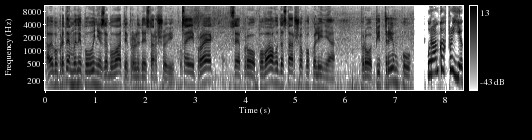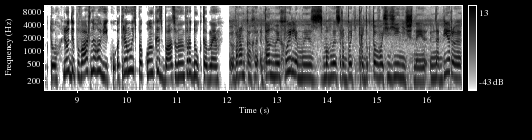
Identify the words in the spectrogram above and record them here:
Але попри те, ми не повинні забувати про людей старшого віку. Цей проект це про повагу до старшого покоління, про підтримку. У рамках проєкту люди поважного віку отримують пакунки з базовими продуктами. В рамках даної хвилі ми змогли зробити продуктово-гігієнічний набір.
